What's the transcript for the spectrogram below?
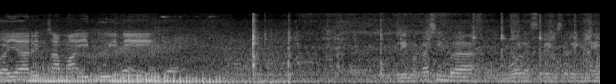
Dibayarin sama ibu ini. Terima kasih mbak. Boleh sering-sering nih.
